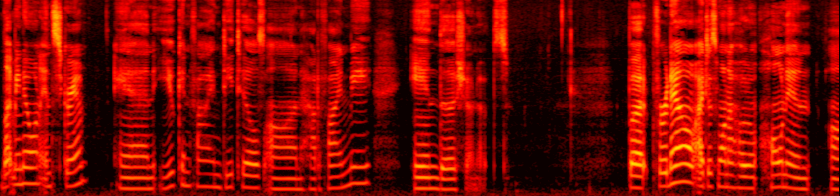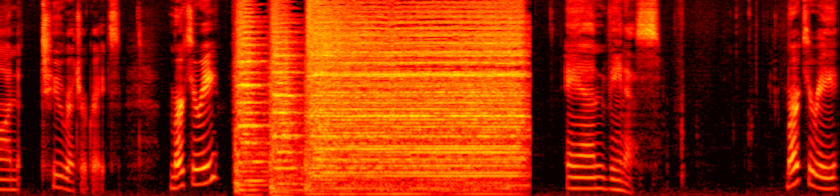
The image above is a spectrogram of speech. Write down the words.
let me know on Instagram and you can find details on how to find me in the show notes. But for now, I just want to hone in on two retrogrades Mercury and Venus. Mercury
